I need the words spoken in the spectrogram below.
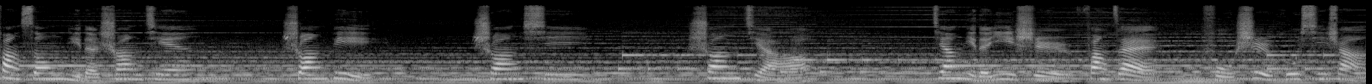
放松你的双肩、双臂、双膝、双脚，将你的意识放在腹式呼吸上，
